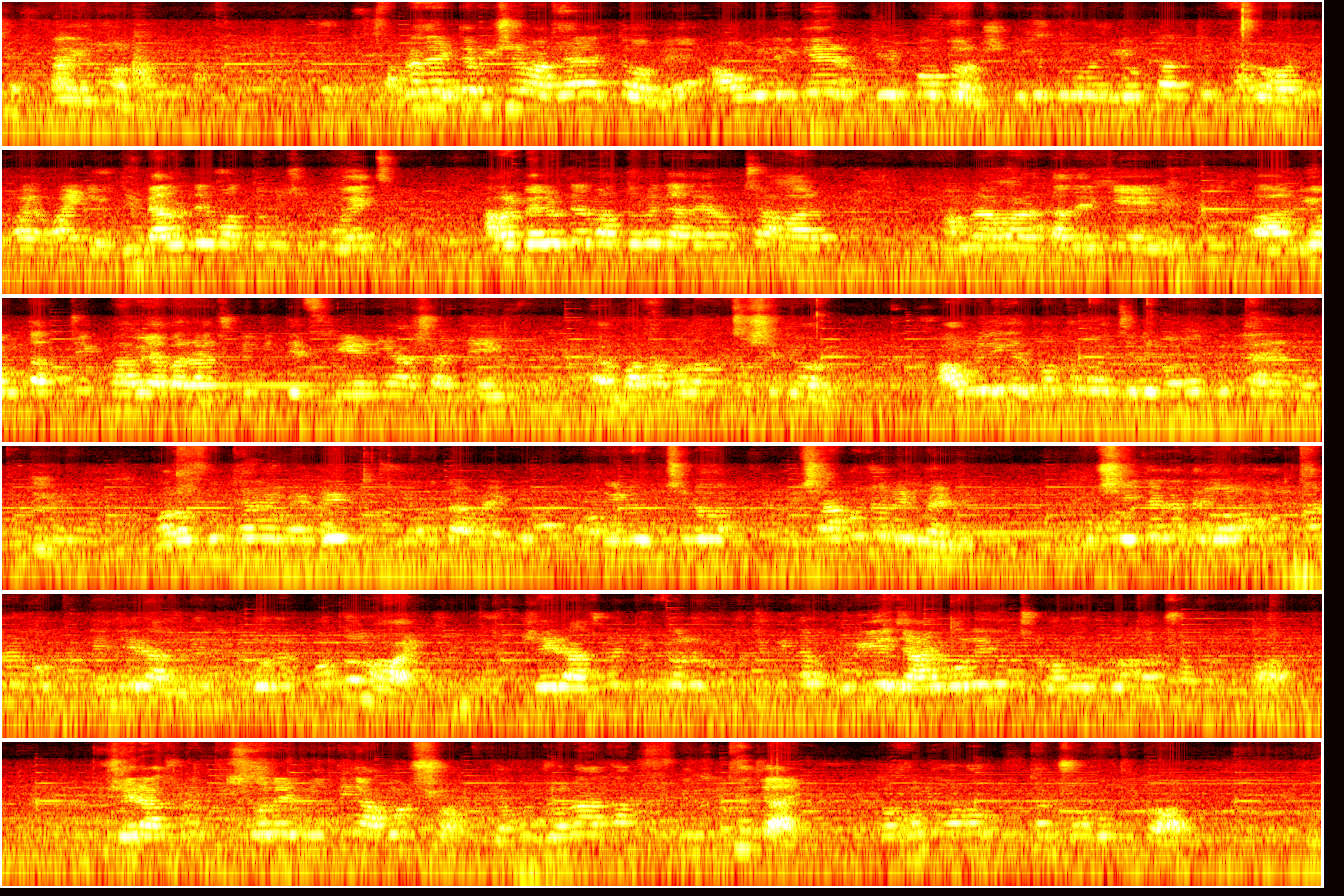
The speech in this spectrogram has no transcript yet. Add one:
আপনাদের একটা বিষয় মাথায় রাখতে হবে, আওয়ামী লীগের যে পতন, সেটি কিন্তু কোনো নিয়মতান্ত্রিক ভাবে হয়নি। যে ব্যালটের মাধ্যমে সেটি হয়েছে। আবার ব্যালটের মাধ্যমে যাদের হচ্ছে আবার আমরা আবার তাদেরকে নিয়মতান্ত্রিক ভাবে আবার রাজনীতিতে ফিরিয়ে নিয়ে আসার যে কথা বলা হচ্ছে, সেটি হবে। আওয়ামী লীগের পতন হয়েছিল গণপুত্থানের মধ্য দিয়ে। গণপুত্থানের ম্যান্ডেট জনতার ম্যান্ডেট এবং এটি ছিল সার্বজনীন ম্যান্ডেট সেই জায়গাতে গণপুত্থানের মধ্য যে রাজনৈতিক দলের পতন হয়, সেই রাজনৈতিক দলের উপযোগিতা ফুরিয়ে যায় বলেই হচ্ছে গণ অভ্যুত্থান সংগঠিত হয়। সেই রাজনৈতিক দলের নীতি আদর্শ যখন জন আকাঙ্ক্ষার বিরুদ্ধে যায় তখন গণ অভ্যুত্থান সংগঠিত হয়।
